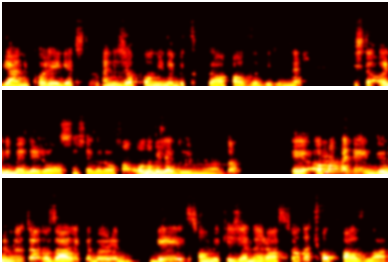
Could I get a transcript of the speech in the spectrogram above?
yani Kore'yi geçtim hani Japon yine bir tık daha fazla bilinir. İşte animeleri olsun şeyler olsun onu bile duymuyordum. E, ama hani günümüzde özellikle böyle bir sonraki jenerasyona çok fazla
